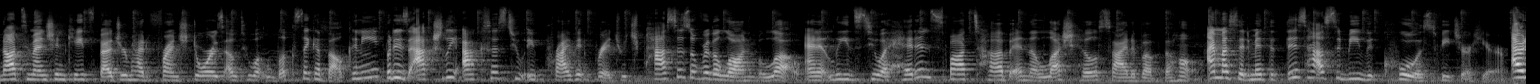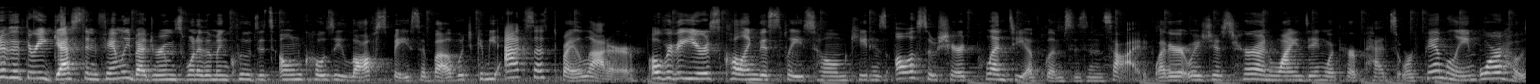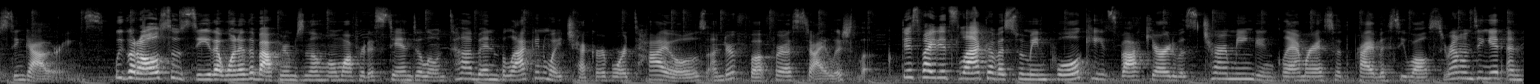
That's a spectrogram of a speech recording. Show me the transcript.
Not to mention Kate's bedroom had French doors out to what looks like a balcony, but is actually access to a private bridge which passes over the lawn below, and it leads to a hidden spa tub in the lush hillside above the home. I must admit that this has to be the coolest feature here. Out of the three guest and family bedrooms, one of them includes its own cozy loft space above, which can be accessed by a ladder. Over the years calling this place home, Kate has also shared plenty of glimpses inside, whether it was just her unwinding with her pets or family, or hosting gatherings. We could also see that one of the bathrooms in the home offered a standalone tub and black and white checkerboard tiles underfoot for a stylish look. Despite its lack of a swimming pool, Kate's backyard was charming and glamorous with privacy walls surrounding it and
